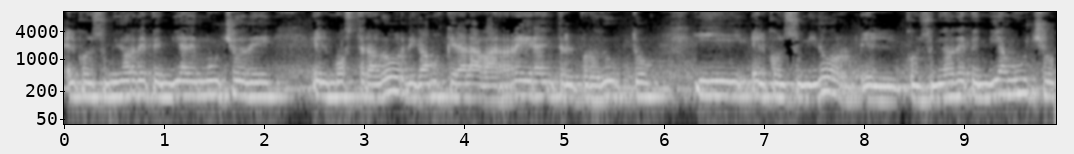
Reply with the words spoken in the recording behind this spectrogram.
El consumidor dependía de mucho de el mostrador, digamos que era la barrera entre el producto y el consumidor. El consumidor dependía mucho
